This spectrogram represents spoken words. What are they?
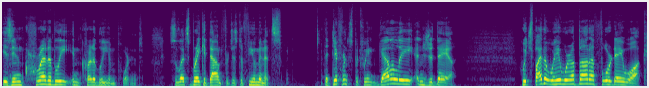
is incredibly, incredibly important. So let's break it down for just a few minutes. The difference between Galilee and Judea, which by the way, were about a four day walk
